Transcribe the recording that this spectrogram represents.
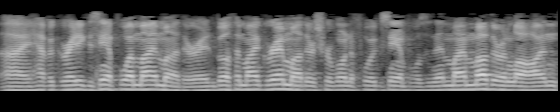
I have a great example of my mother, and both of my grandmothers were wonderful examples, and then my mother in law. And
